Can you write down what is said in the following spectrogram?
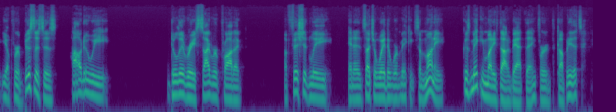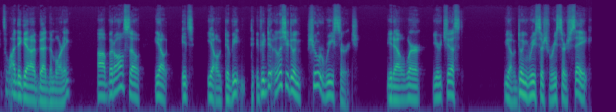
yeah. For businesses, how do we deliver a cyber product efficiently and in such a way that we're making some money, because making money is not a bad thing for the company. That's it's why they get out of bed in the morning. Uh, but also, you know, it's you know to be if you're doing unless you're doing pure research, you know, where you're just you know doing research for research sake.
